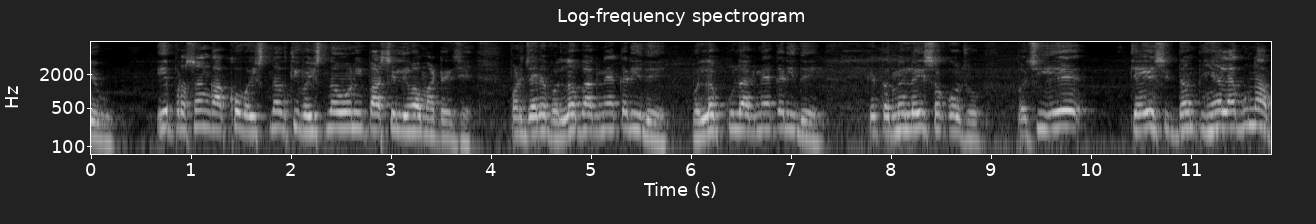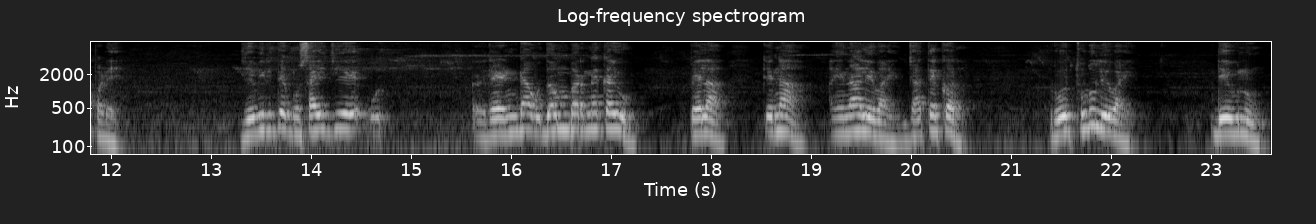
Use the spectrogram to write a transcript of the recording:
લેવું. એ પ્રસંગ આખો વૈષ્ણવથી વૈષ્ણવોની પાસે લેવા માટે છે. પણ જ્યારે વલ્લભ આજ્ઞા કરી દે, વલ્લભ કુલ આજ્ઞા કરી દે, કે તમે લઈ શકો છો, પછી એ ત્યાં એ સિદ્ધાંત અહીંયા લાગુ ના પડે. જેવી રીતે ગુસાઈજીએ રેંડા ઉદંબરને કહ્યું, પહેલાં કે ના, અહીં ના લેવાય, જાતે કર. રોજ થોડું લેવાય. દેવનું,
